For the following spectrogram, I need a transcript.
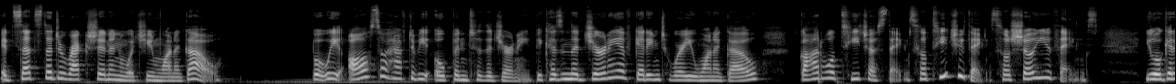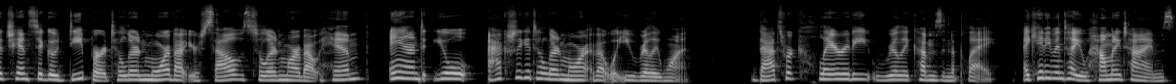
It sets the direction in which you want to go. But we also have to be open to the journey because in the journey of getting to where you want to go, God will teach us things. He'll teach you things, He'll show you things. You will get a chance to go deeper, to learn more about yourselves, to learn more about Him, and you'll actually get to learn more about what you really want. That's where clarity really comes into play. I can't even tell you how many times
